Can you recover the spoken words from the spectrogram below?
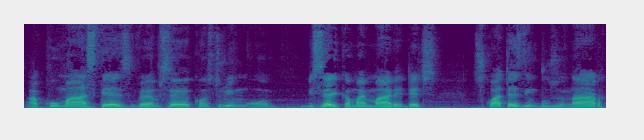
acum astăzi vrem să construim o biserică mai mare. Deci scoateți din buzunar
